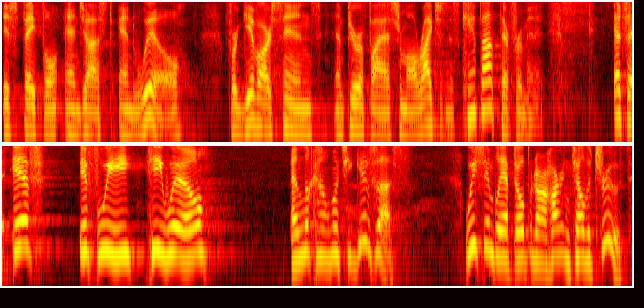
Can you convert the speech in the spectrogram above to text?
is faithful and just and will forgive our sins and purify us from all righteousness. Camp out there for a minute. That's a if, if we, he will, and look how much he gives us. We simply have to open our heart and tell the truth.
